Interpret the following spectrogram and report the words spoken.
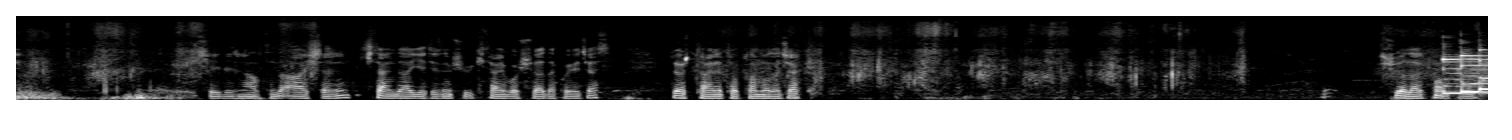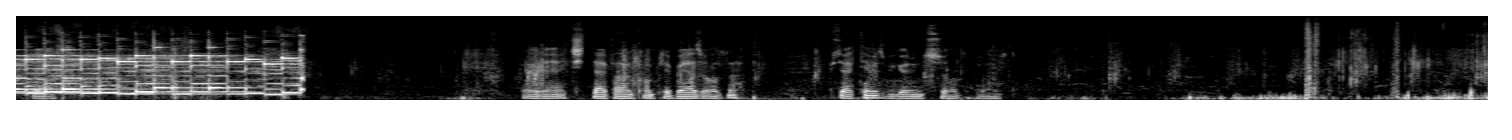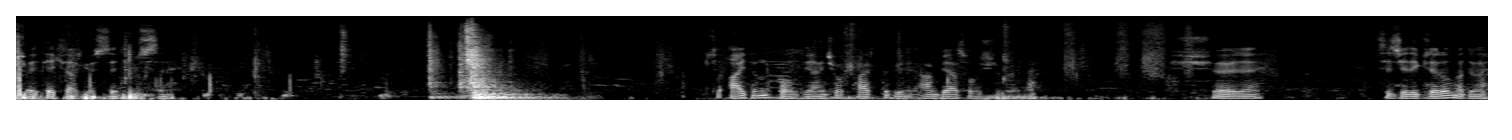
Eee, şeylerin altında ağaçların. iki tane daha getirdim. Şu iki tane boşluğa da koyacağız. Dört tane toplam olacak. Şuralar komple. Böyle çitler falan komple beyaz oldu. Güzel temiz bir görüntüsü oldu buranın. Şöyle tekrar göstereyim size. Güzel, aydınlık oldu yani çok farklı bir ambiyans oluştu burada. Şöyle. Sizce de güzel olmadı mı?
